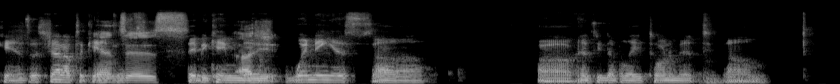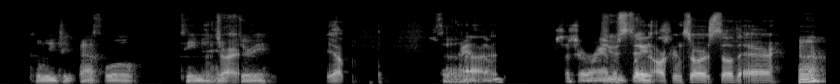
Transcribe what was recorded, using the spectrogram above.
Kansas. Shout out to Kansas. Kansas. They became Uh, the winningest uh, uh, NCAA tournament um, collegiate basketball team in That's right. history. Yep. So, Random. Such a random Houston, place. Arkansas is still there. huh?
